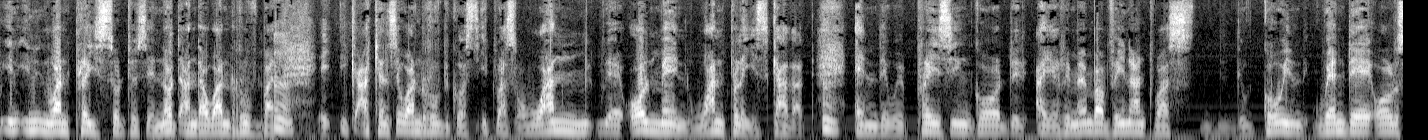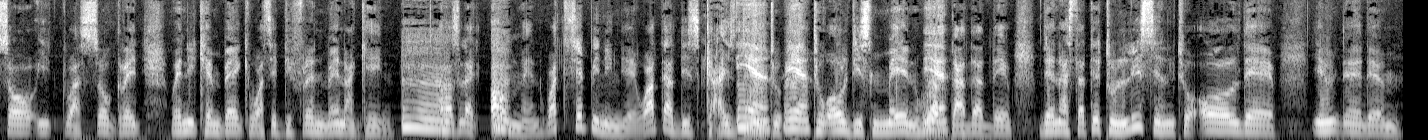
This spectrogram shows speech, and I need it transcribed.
in, in one place, so to say, not under one roof, but Mm. I, I can say one roof because it was one uh, all men, one place gathered, Mm. and they were praising God. I remember Venant was going went there also. It was so great. When he came back, he was a different man again. Mm. I was like, oh man, what's happening here? What are these guys doing Yeah, to yeah. to all these men who Yeah. are gathered there? Then I started to listen to all the in the, the um,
